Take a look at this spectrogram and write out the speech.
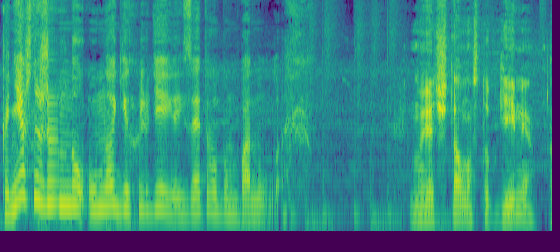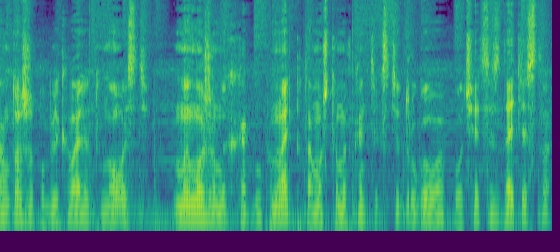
конечно же, ну, у многих людей из-за этого бомбануло. Но я читал на Стоп Гейме, там тоже публиковали эту новость. Мы можем их как бы упоминать, потому что мы в контексте другого, получается, издательства.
